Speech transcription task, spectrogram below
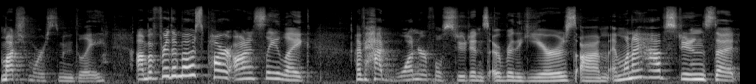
much more smoothly. Um, but for the most part, honestly, like I've had wonderful students over the years. Um, and when I have students that,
